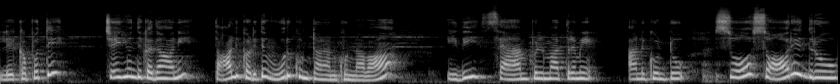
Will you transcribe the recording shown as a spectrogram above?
లేకపోతే చెయ్యి ఉంది కదా అని తాళి కడితే ఊరుకుంటాను అనుకున్నావా ఇది శాంపుల్ మాత్రమే అనుకుంటూ సో సారీ ధ్రువ్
